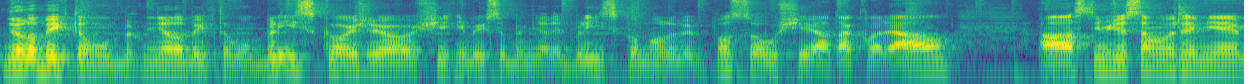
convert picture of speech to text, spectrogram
mělo, by k tomu, mělo by k tomu blízko, že jo, všichni by k sobě měli blízko, mohli by po souši a takhle dál. A s tím, že samozřejmě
